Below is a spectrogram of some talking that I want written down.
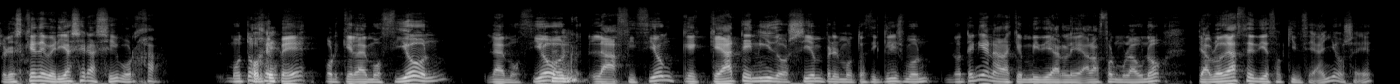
Pero es que debería ser así, Borja. MotoGP, porque la emoción la emoción, la afición que, ha tenido siempre el motociclismo no tenía nada que envidiarle a la Fórmula 1. Te hablo de hace 10 o 15 años, ¿eh?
